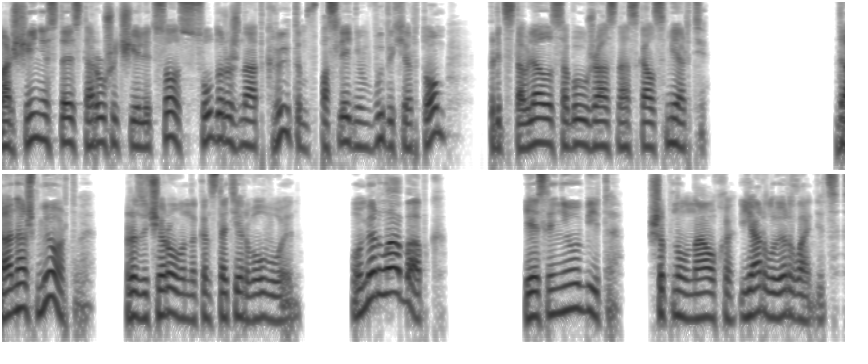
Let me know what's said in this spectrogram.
Морщинистое старушечье лицо с судорожно открытым в последнем выдохе ртом представляло собой ужасный оскал смерти. «Да она ж мертвая!» — разочарованно констатировал воин. «Умерла бабка». «Если не убита», — шепнул на ухо ярлу ирландец.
